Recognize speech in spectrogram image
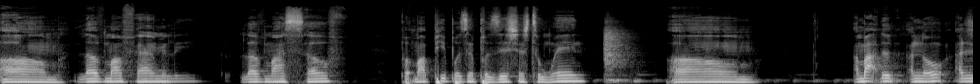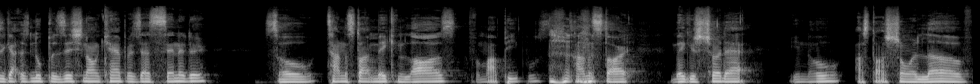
Um, love my family, love myself, put my peoples in positions to win. Um, I'm about to, I know, I just got this new position on campus as senator. So time to start making laws for my peoples. time to start making sure that, you know, I start showing love.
